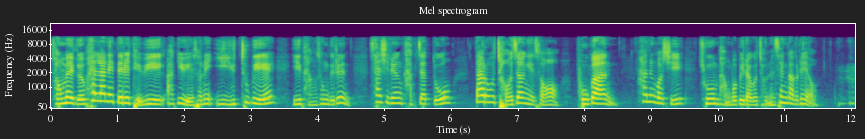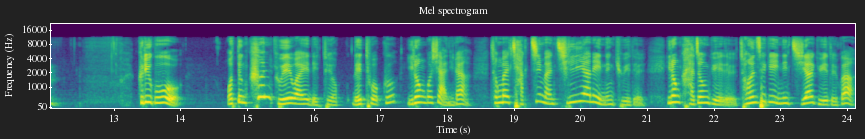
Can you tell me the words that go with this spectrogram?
정말 그 환란의 때를 대비하기 위해서는 이 유튜브의 이 방송들은 사실은 각자 또 따로 저장해서 보관하는 것이 좋은 방법이라고 저는 생각을 해요. 그리고 어떤 큰 교회와의 네트워크, 네트워크 이런 것이 아니라 정말 작지만 진리 안에 있는 교회들, 이런 가정교회들, 전 세계에 있는 지하교회들과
